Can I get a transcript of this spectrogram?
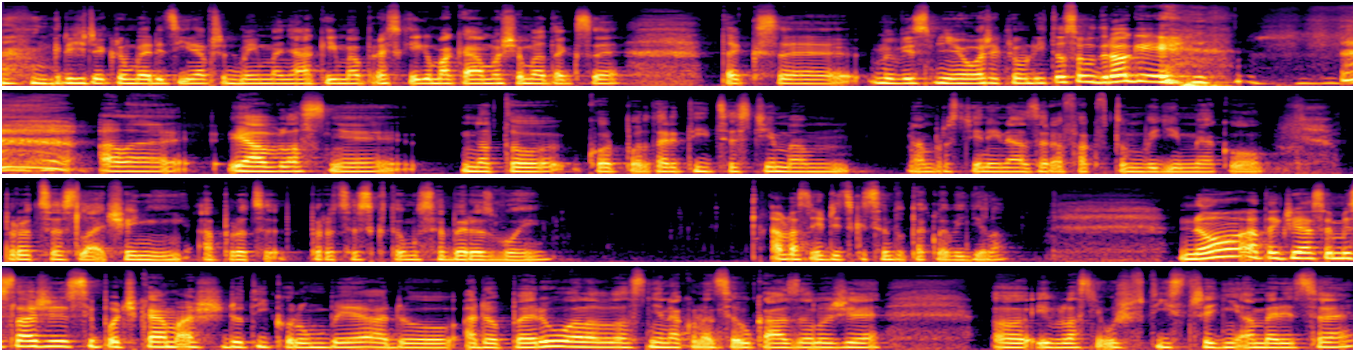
když řeknu medicína před mýma nějakýma pražskýma kámošema, tak se, tak se mi vysmějou a řeknou, to jsou drogy. Ale já vlastně na to korpor tady té cestě mám, mám prostě jiný názor a fakt v tom vidím jako proces léčení a proces, proces k tomu seberozvoji. A vlastně vždycky jsem to takhle viděla. No a takže já jsem myslela, že si počkám až do té Kolumbie a do, a do Peru, ale vlastně nakonec se ukázalo, že uh, i vlastně už v té střední Americe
